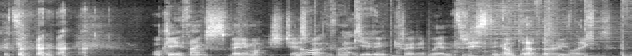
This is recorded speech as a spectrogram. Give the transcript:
Good. okay, thanks very much, Jess. No, thank that's you. been incredibly interesting. Thank I've learned a few much. things.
